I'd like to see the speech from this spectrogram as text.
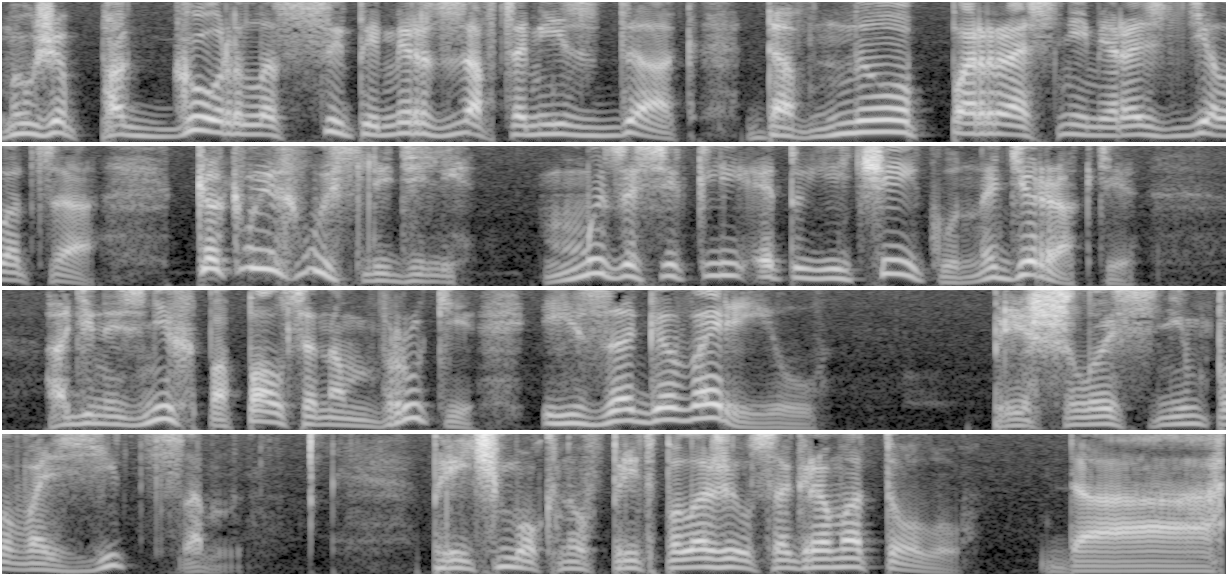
«Мы уже по горло сыты мерзавцами из ДАК. Давно пора с ними разделаться. Как вы их выследили?» Мы засекли эту ячейку на Диракте. Один из них попался нам в руки и заговорил. Пришлось с ним повозиться. Причмокнув, предположил Саграматолу. «Да,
